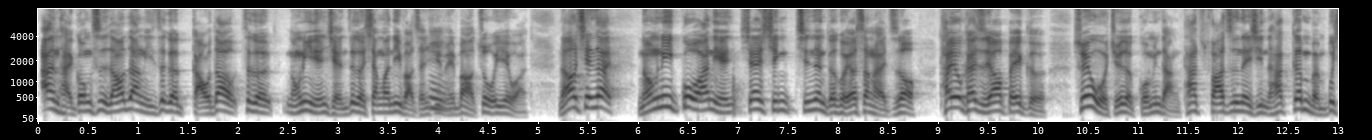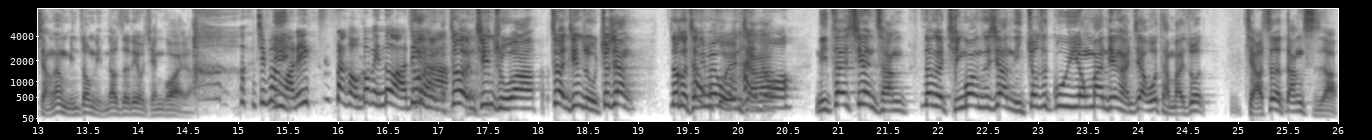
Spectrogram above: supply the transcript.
暗海公式，然后让你这个搞到这个农历年前这个相关立法程序没办法作业完。然后现在农历过完年，现在新新任阁揆要上来之后，他又开始要背阁，所以我觉得国民党他发自内心的，他根本不想让民众领到这六千块了。基本法你上口国民党啊，这很，这很清楚啊，这很清楚。就像这个陈立飞委员讲啊你在现场那个情况之下，你就是故意用漫天喊价。我坦白说，假设当时啊，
